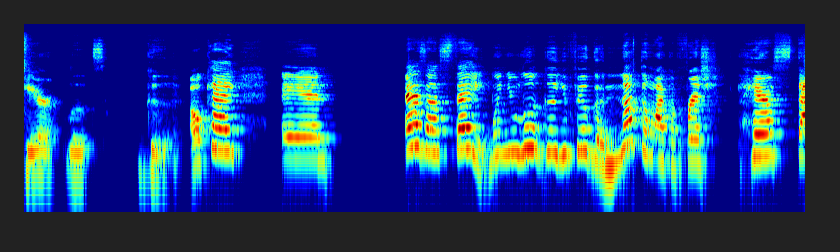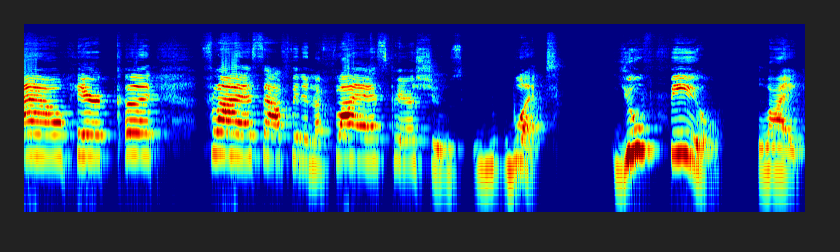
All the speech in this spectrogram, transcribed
hair looks good. Okay. And as I state, when you look good, you feel good. Nothing like a fresh hairstyle, haircut, fly ass outfit, and a fly ass pair of shoes. What? You feel like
